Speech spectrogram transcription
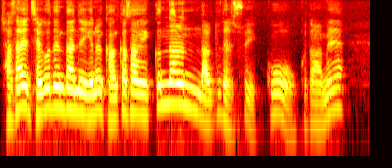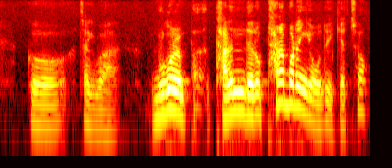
자산이 제거된다는 얘기는 감가상각이 끝나는 날도 될 수 있고 그 다음에 그 저기 뭐야 물건을 파- 다른 데로 팔아버리는 경우도 있겠죠.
